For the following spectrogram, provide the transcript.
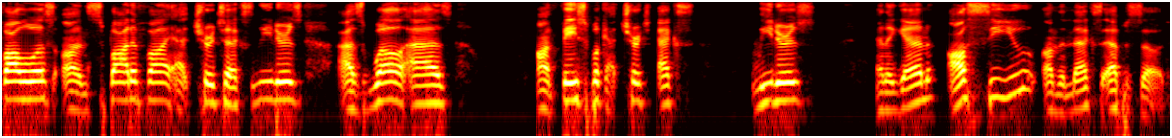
follow us on Spotify at Church X Leaders, as well as on Facebook at Church X Leaders. And again, I'll see you on the next episode.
